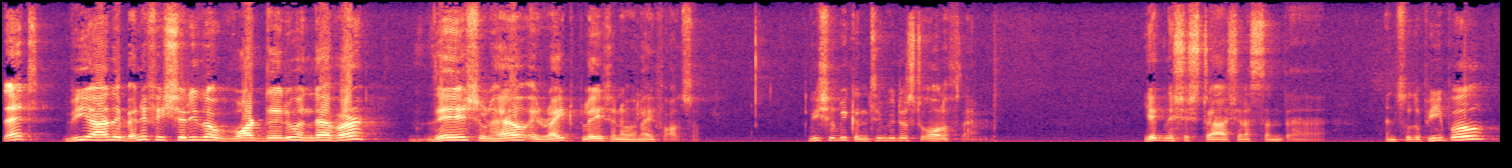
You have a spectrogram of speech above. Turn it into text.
That we are the beneficiaries of what they do, and therefore they should have a right place in our life also. We should be contributors to all of them. Yagnashishta Shanasanta. And so the people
